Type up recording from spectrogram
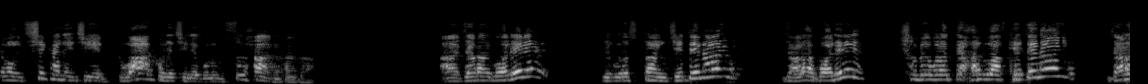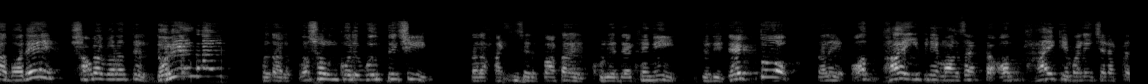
এবং সেখানে যে দোয়া করেছিলেন বলুন সুহান আর যারা বলে যে গোরস্থান যেতে নাই, যারা বলে সবে বরাতে হালুয়া খেতে নাই, যারা বলে সবে বরাতের দলিল নাই খোদার কসম করে বলতেছি, তারা হাদিসের পাতায় খুলে দেখেনি। যদি দেখতো, তাহলে অধ্যায় ইবনে মাজা একটা অধ্যায়কে বানিয়েছেন, একটা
